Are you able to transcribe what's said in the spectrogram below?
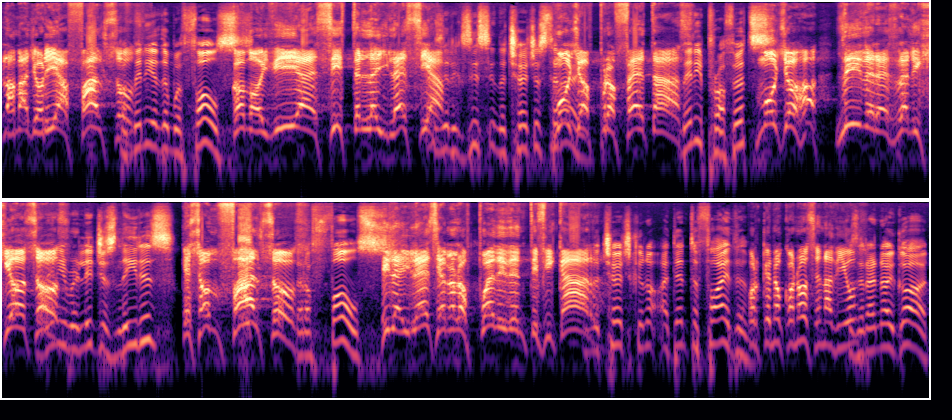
la mayoría falsos. many of them were false. Como hoy día existe en la iglesia. Muchos profetas. Many prophets, Muchos ah, líderes religiosos religious leaders que son falsos. that are false. Y la iglesia no los puede And the identificar church cannot identify them porque no conocen a Dios, because they don't know God.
